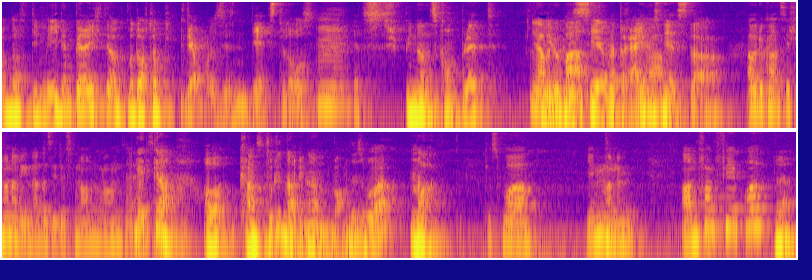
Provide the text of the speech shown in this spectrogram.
und auf die Medienberichte und mir gedacht habe, ja, was ist denn jetzt los? Mhm. Jetzt spinnen sie komplett. Ja, aber wie, du sehr übertreiben ja. jetzt da? Aber du kannst dich schon erinnern, dass ich das von Anfang an sage. Ja, genau. Aber kannst du dich noch erinnern, wann das war? Boah, das war irgendwann im Anfang Februar. Ja.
